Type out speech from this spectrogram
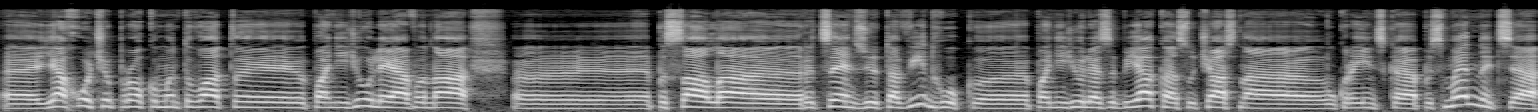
Е, я хочу прокоментувати пані Юлія. Вона е, писала рецензію та відгук. Е, Пані Юлія Забіяка, сучасна українська письменниця,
